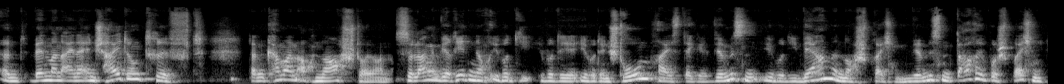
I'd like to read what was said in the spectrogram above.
und wenn man eine Entscheidung trifft, dann kann man auch nachsteuern. Solange wir reden noch über die über die über den Strompreisdeckel, wir müssen über die Wärme noch sprechen. Wir müssen darüber sprechen,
